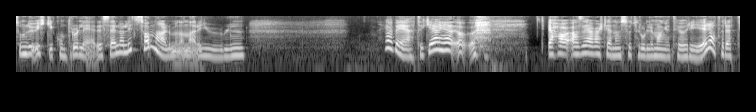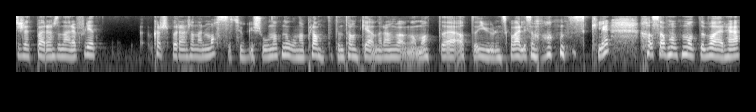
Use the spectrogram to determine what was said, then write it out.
som du ikke kontrollerer selv. Og litt sånn er det med den der julen. Jeg vet ikke. Jeg, jeg, har, altså jeg, har, vært gjennom så utrolig mange teorier at det rett og slett bare er en sånn her, Fordi kanskje bare en sånn massesuggesjon at noen har plantet en tanke en eller annen gang om at, eh, at julen skal være sånn vanskelig. Og så har man på en måte bare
